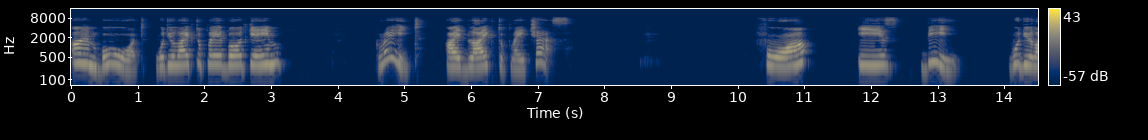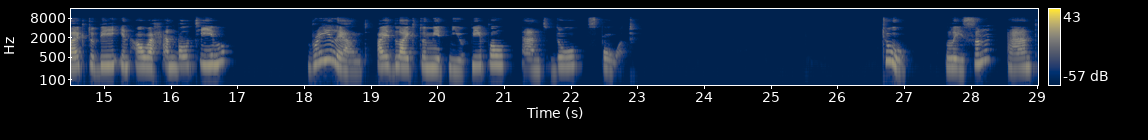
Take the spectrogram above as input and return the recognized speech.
I'm bored. Would you like to play a board game? Great. I'd like to play chess. Four is B. Would you like to be in our handball team? Brilliant. I'd like to meet new people and do sport. 2. Listen and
